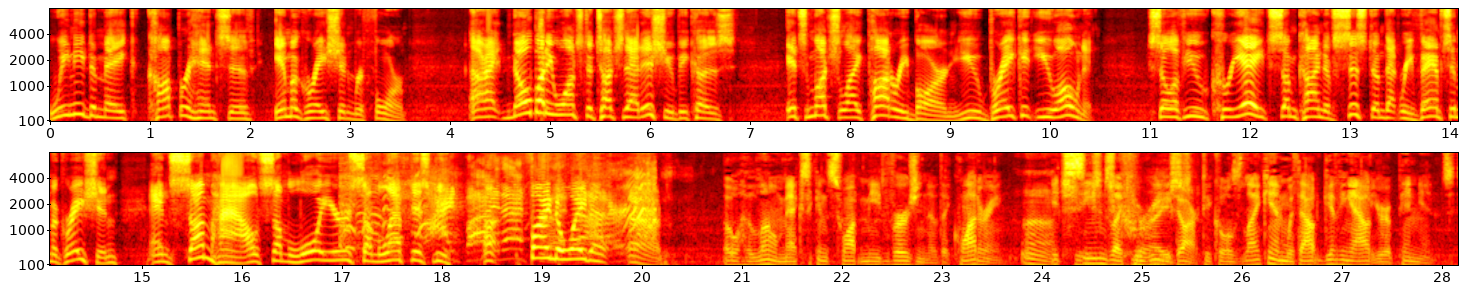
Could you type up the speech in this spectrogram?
we need to make comprehensive immigration reform. All right, nobody wants to touch that issue because it's much like Pottery Barn. You break it, you own it. So if you create some kind of system that revamps immigration and somehow some lawyers, some leftists be, uh, find a way to uh, Oh hello Mexican swap meet version of the Quartering. Oh, it seems like you read articles like him without giving out your opinions.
